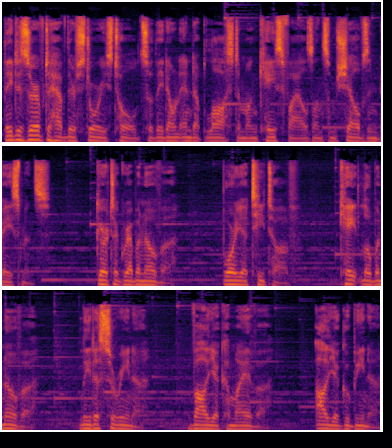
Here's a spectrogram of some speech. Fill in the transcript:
They deserve to have their stories told so they don't end up lost among case files on some shelves in basements. Gerda Gribanova, Borya Titov, Kate Lobanova, Lida Surina, Valya Kamaeva, Alya Gubina,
